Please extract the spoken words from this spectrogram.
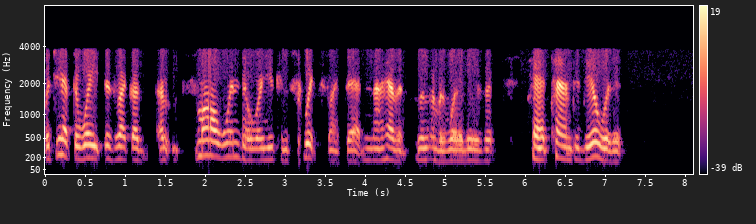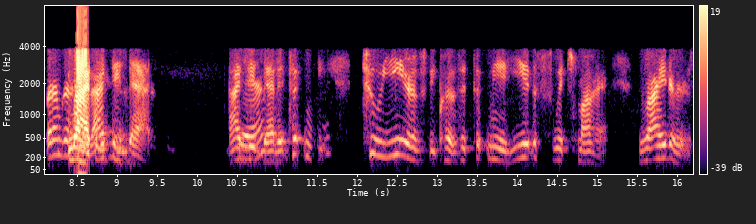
but you have to wait. There's like a, a small window where you can switch like that, and I haven't remembered what it is. I had time to deal with it. But I'm going to. Right, I did that. I yeah. did that. It took me two years because it took me a year to switch my writer's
